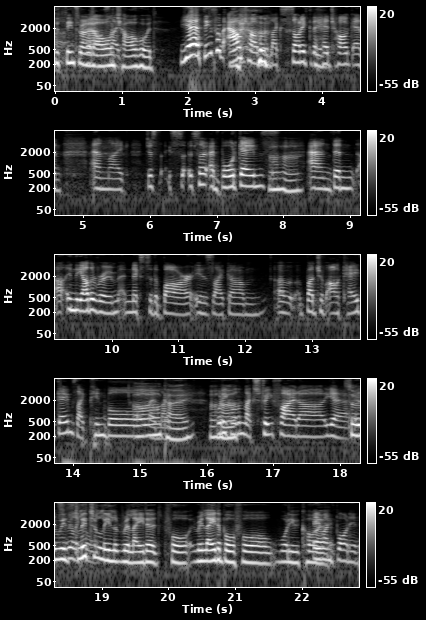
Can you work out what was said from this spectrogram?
Just things from our own Like- childhood. yeah, things from our childhood, like Sonic the Hedgehog, and and like just so, so and board games. Uh-huh. And then uh, in the other room next to the bar is like um a, a bunch of arcade games like pinball Oh, and like okay. what do you Uh-huh. call them like Street Fighter. Yeah, So it's, really cool. literally related for relatable for what do you call anyone it? born in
